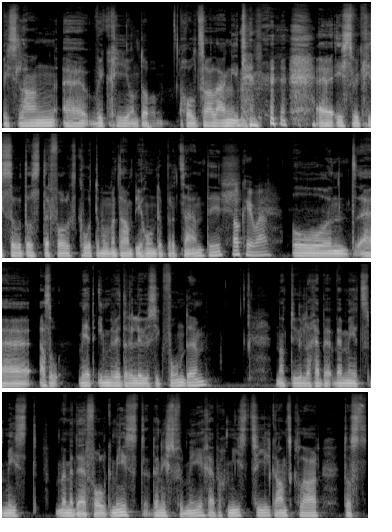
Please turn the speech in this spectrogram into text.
Bislang äh, wirklich, und da Holzanlänge in dem, äh, ist es wirklich so, dass die Erfolgsquote momentan bei 100% ist. Okay, wow. Und äh, also, man hat immer wieder eine Lösung gefunden. Natürlich, eben, wenn man jetzt misst, wenn man den Erfolg misst, dann ist es für mich einfach mein Ziel ganz klar, dass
